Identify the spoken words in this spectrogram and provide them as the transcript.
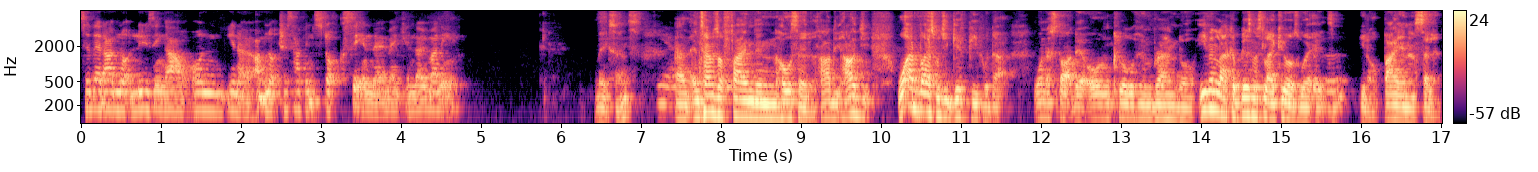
So that I'm not losing out on, you know, I'm not just having stock sitting there making no money. Makes sense. Yeah. And in terms of finding wholesalers, how do you, how do you, what advice would you give people that want to start their own clothing brand or even like a business like yours where it's Mhm. you know buying and selling?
